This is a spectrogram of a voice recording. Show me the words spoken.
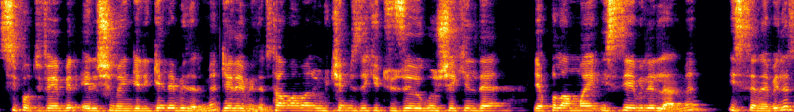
Spotify'a bir erişim engeli gelebilir mi? Gelebilir. Tamamen ülkemizdeki tüzüğe uygun şekilde yapılanmayı isteyebilirler mi? İstenebilir.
